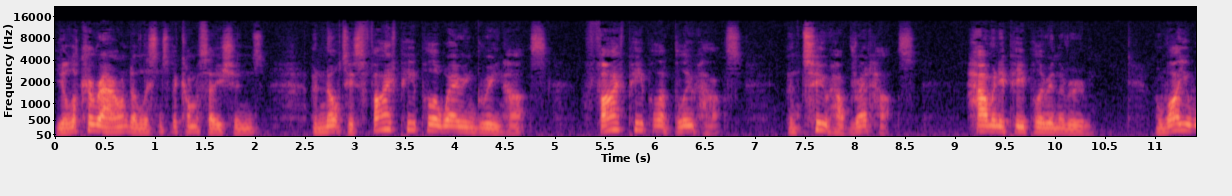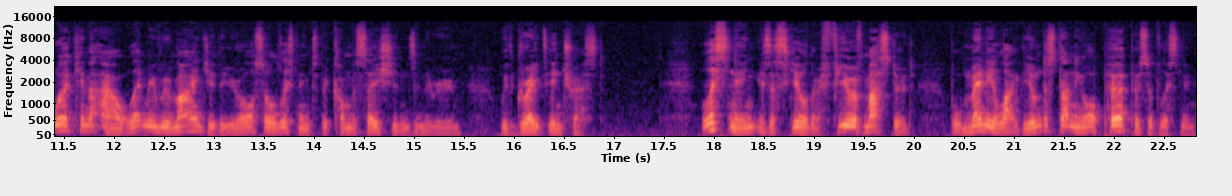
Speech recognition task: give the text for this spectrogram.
You look around and listen to the conversations and notice five people are wearing green hats, five people have blue hats, and two have red hats. How many people are in the room? And while you're working that out, let me remind you that you're also listening to the conversations in the room with great interest. Listening is a skill that few have mastered, but many lack the understanding or purpose of listening.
